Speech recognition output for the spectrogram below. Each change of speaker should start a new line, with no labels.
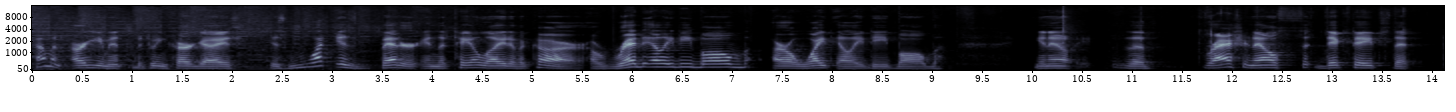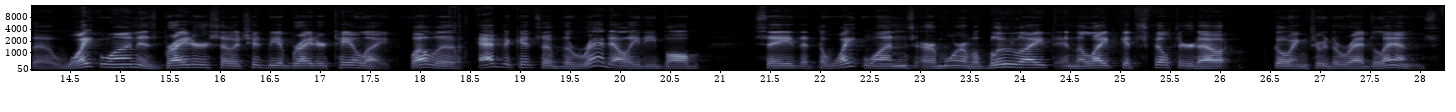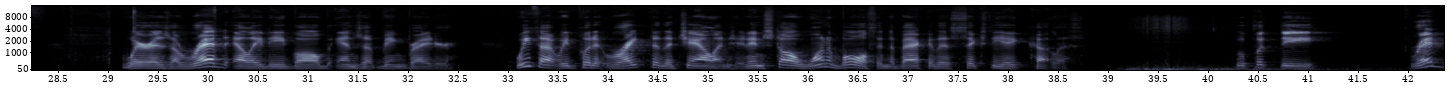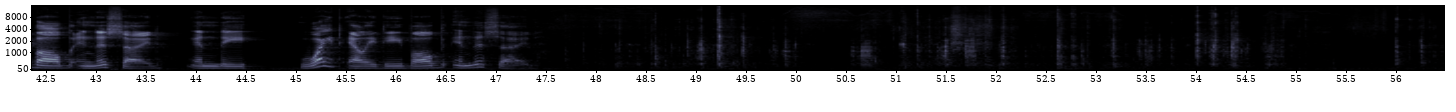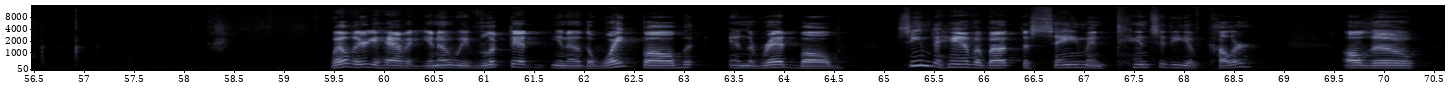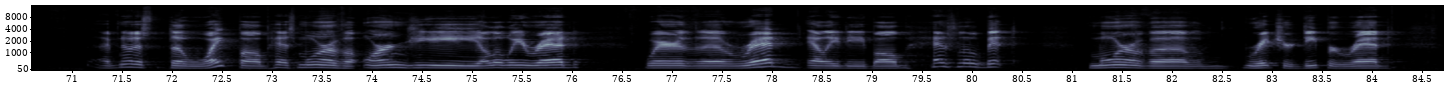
common argument between car guys is what is better in the tail light of a car, a red LED bulb or a white LED bulb? You know, the rationale dictates that the white one is brighter, so it should be a brighter tail light. Well, the advocates of the red LED bulb say that the white ones are more of a blue light and the light gets filtered out going through the red lens whereas a red LED bulb ends up being brighter. We thought we'd put it right to the challenge and install one of both in the back of this 68 Cutlass. We'll put the red bulb in this side and the white LED bulb in this side. Well, there you have it. You know, we've looked at, you know, the white bulb and the red bulb seem to have about the same intensity of color, although I've noticed the white bulb has more of a orangey, yellowy red, where the red LED bulb has a little bit more of a richer, deeper red.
